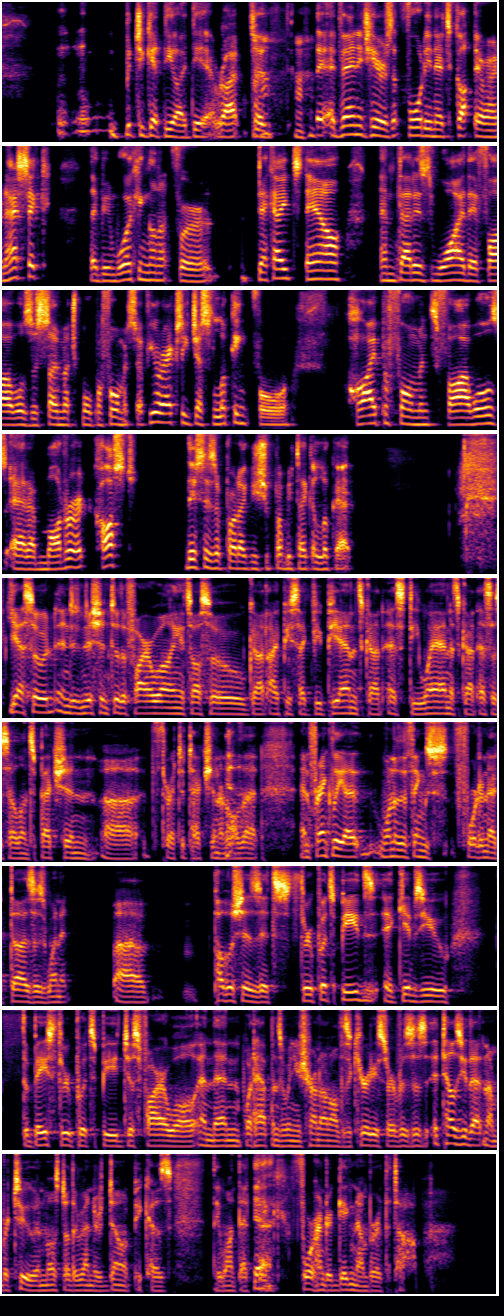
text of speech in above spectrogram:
But you get the idea, right? So mm-hmm. mm-hmm. the advantage here is that Fortinet's got their own ASIC. They've been working on it for decades now, and that is why their firewalls are so much more performant. So if you're actually just looking for high performance firewalls at a moderate cost, this is a product you should probably take a look at. Yeah, so in addition to the firewalling, it's also got IPsec VPN, it's got SD WAN, it's got SSL inspection, uh, threat detection, and all that. And frankly, I, one of the things Fortinet does is when it uh, publishes its throughput speeds, it gives you the base throughput speed, just firewall. And then what happens when you turn on all the security services, it tells you that number too. And most other vendors don't because they want that yeah. big 400 gig number at the top.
